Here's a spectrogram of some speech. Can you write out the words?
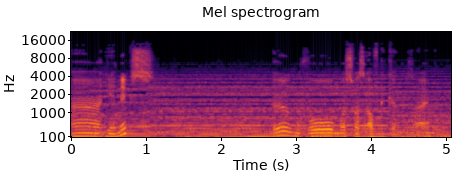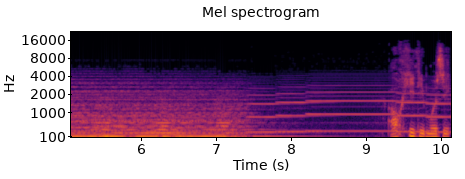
Äh, hier nix. Irgendwo muss was aufgegangen sein. Auch hier die Musik.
